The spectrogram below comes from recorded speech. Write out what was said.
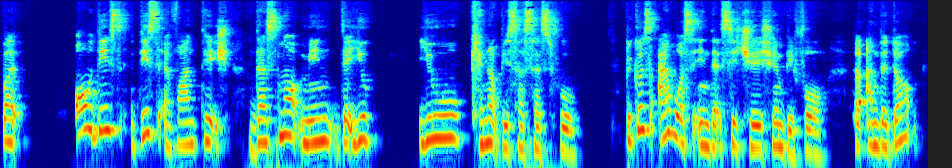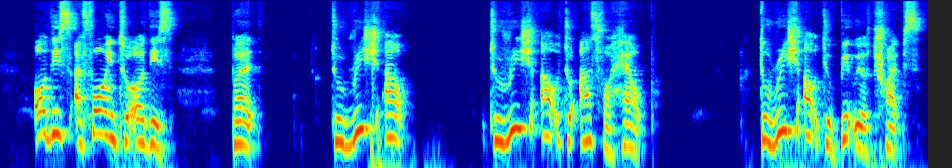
But all this disadvantage does not mean that you you cannot be successful. Because I was in that situation before, an underdog. All this, I fall into all this. But to reach out, to reach out to ask for help, to reach out to build your tribes.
